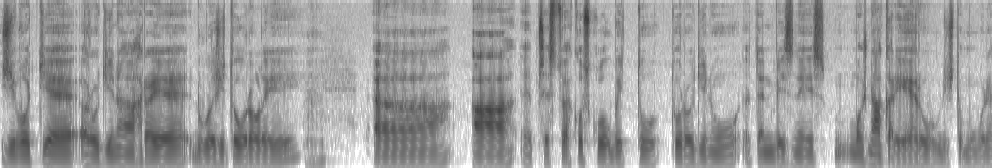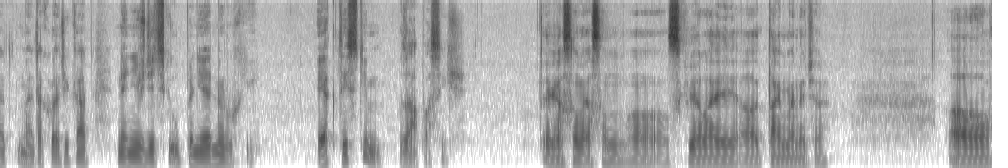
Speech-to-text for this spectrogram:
životě rodina hraje důležitou roli a, a přesto jako skloubit tu, tu rodinu, ten biznis, možná kariéru, když tomu budeme takhle říkat, není vždycky úplně jednoduchý. Jak ty s tím zápasíš? Tak já jsem, já jsem uh, skvělý uh, time manager. Uh, uh,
